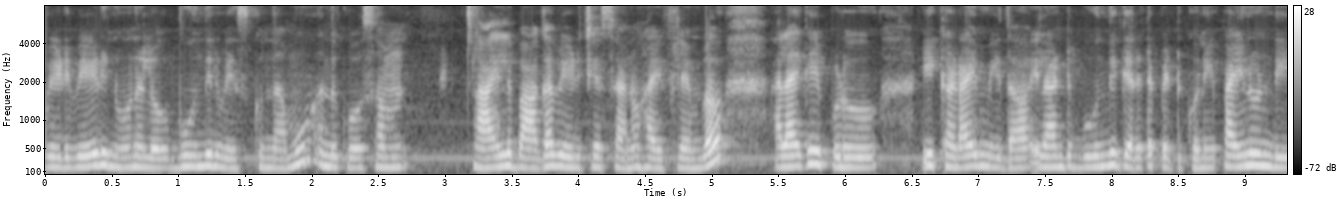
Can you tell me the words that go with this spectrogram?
వేడి వేడి నూనెలో బూందీని వేసుకుందాము. అందుకోసం ఆయిల్ బాగా వేడి చేశాను హై ఫ్లేమ్లో. అలాగే ఇప్పుడు ఈ కడాయి మీద ఇలాంటి బూందీ గరిటె పెట్టుకొని పైనుండి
